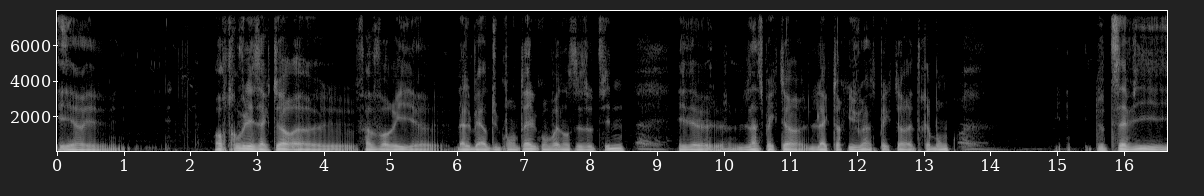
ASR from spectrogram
Et euh, on retrouve les acteurs euh, favoris euh, d'Albert Dupontel qu'on voit dans ses autres films. Et l'inspecteur, l'acteur qui joue l'inspecteur est très bon toute sa vie,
